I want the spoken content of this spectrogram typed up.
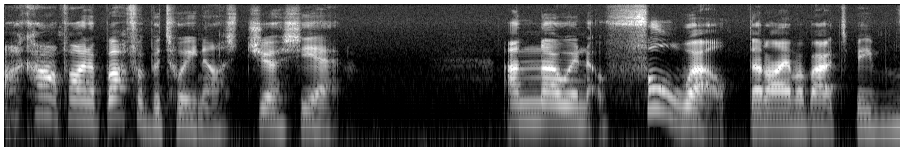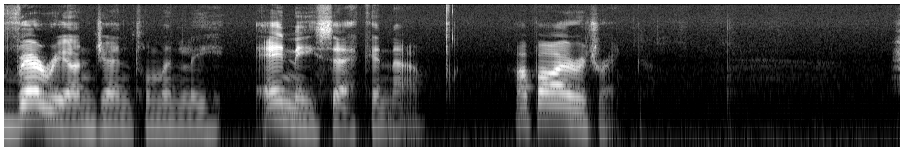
I can't find a buffer between us just yet. And knowing full well that I am about to be very ungentlemanly any second now, I buy her a drink.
